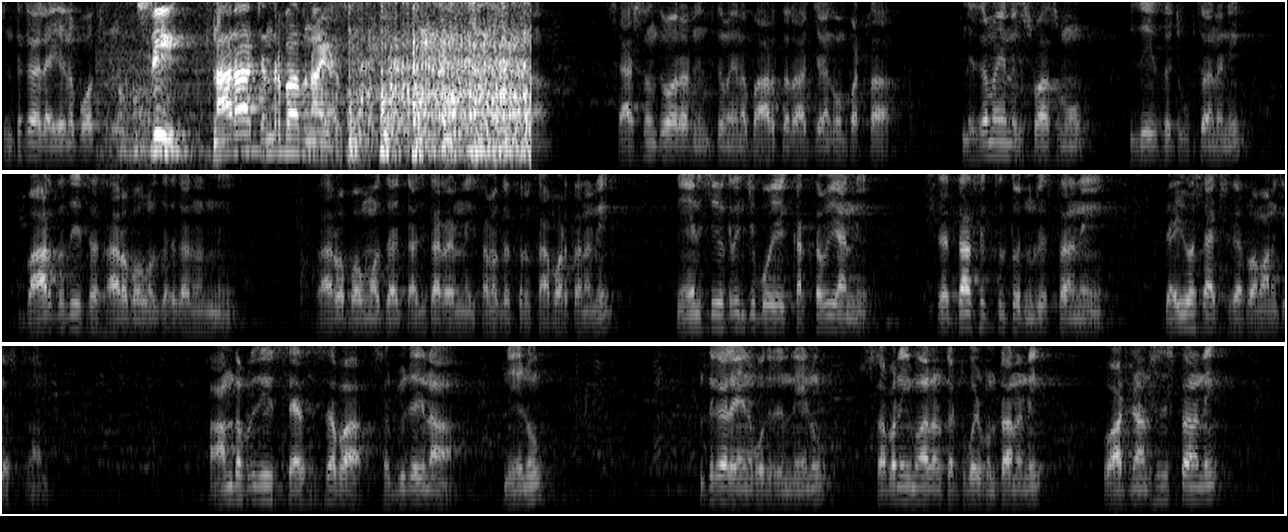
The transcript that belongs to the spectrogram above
చింతకాయలు అయ్యన పోతుడు శ్రీ నారా చంద్రబాబు నాయుడు. శాసనం ద్వారా నిర్మితమైన భారత రాజ్యాంగం పట్ల నిజమైన విశ్వాసము విధేయత చూపుతానని భారతదేశ సార్వభౌమాధికారాన్ని సార్వభౌమాధిక అధికారాన్ని సమగ్రతను కాపాడుతానని నేను స్వీకరించబోయే కర్తవ్యాన్ని శ్రద్ధాశక్తులతో నిర్వహిస్తానని దైవ సాక్షిగా ప్రమాణం చేస్తున్నాను. ఆంధ్రప్రదేశ్ శాసనసభ సభ్యుడైన నేను ఇంతకాలైన పోతుడి నేను సభ నియమాలను కట్టుబడి ఉంటానని వాటిని అనుసరిస్తానని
